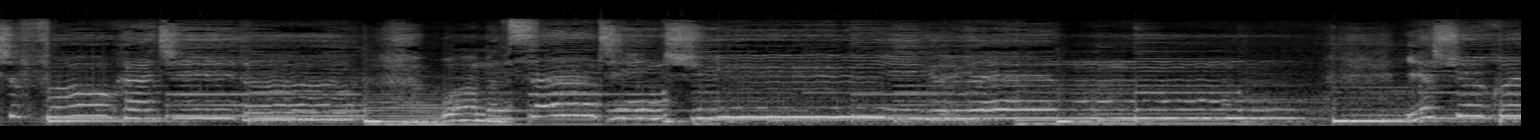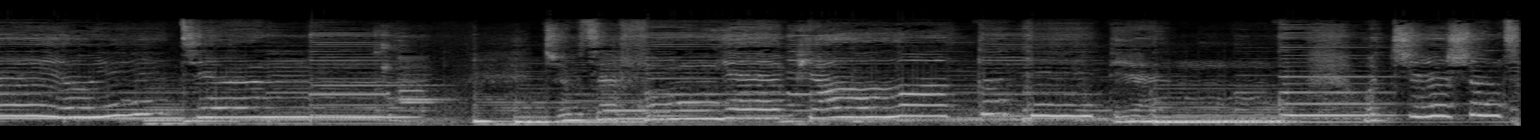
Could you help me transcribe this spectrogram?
是否还记得？我们曾许一个愿，也许会有一天，就在枫叶飘落的地点，我只剩的，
